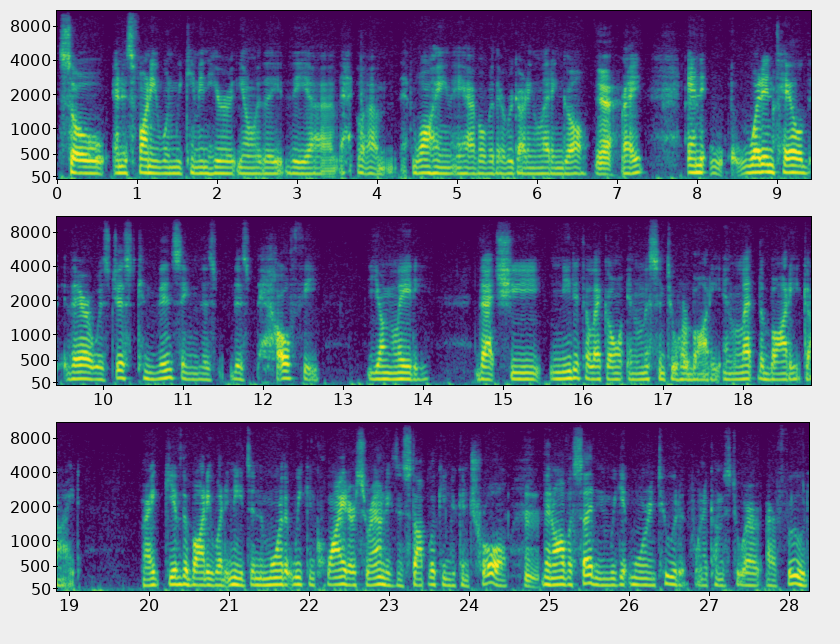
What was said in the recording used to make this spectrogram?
So, and it's funny when we came in here, you know, the the uh, um, wall hanging they have over there regarding letting go Yeah. right? And it, what entailed there was just convincing this this healthy young lady that she needed to let go and listen to her body and let the body guide. Right? Give the body what it needs. And the more that we can quiet our surroundings and stop looking to control, then all of a sudden we get more intuitive when it comes to our, our food.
